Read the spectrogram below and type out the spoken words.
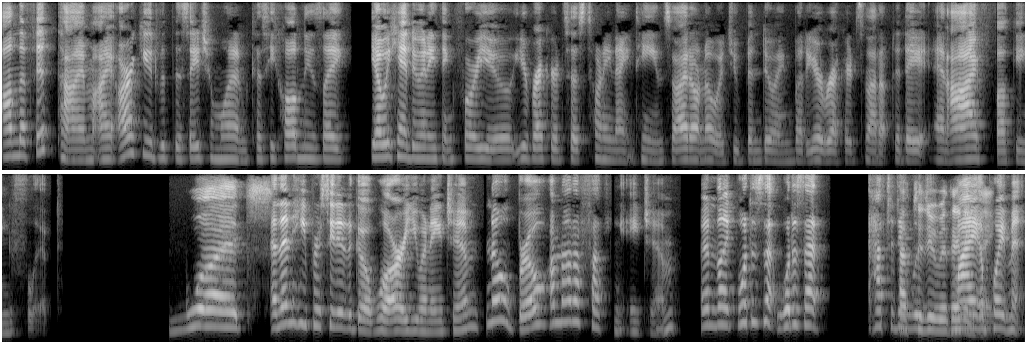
On the fifth time, I argued with this HM1 because he called and he's like, Yeah, we can't do anything for you. Your record says 2019, so I don't know what you've been doing, but your record's not up to date. And I fucking flipped. What? And then he proceeded to go, "Well, are you an HM?" No, bro, I'm not a fucking HM. And like, what does that? What does that have to do, Have to with, do with my anything. appointment?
